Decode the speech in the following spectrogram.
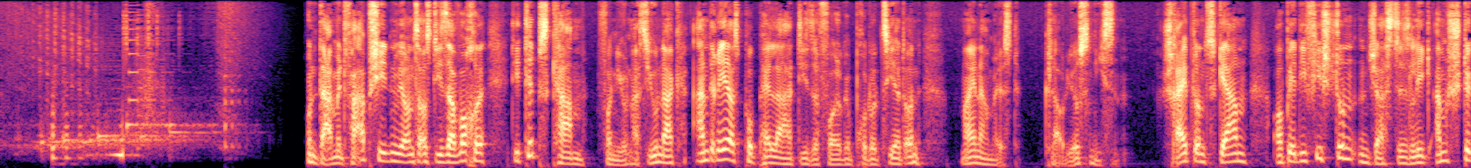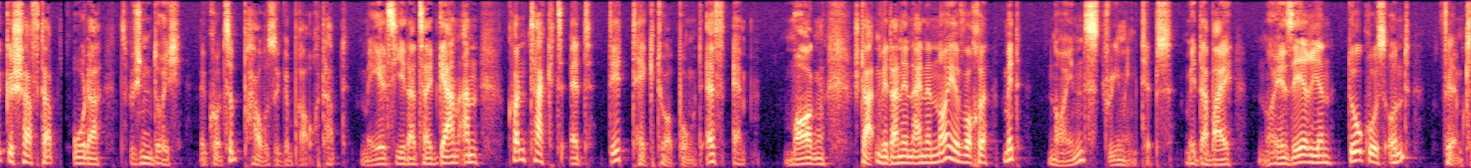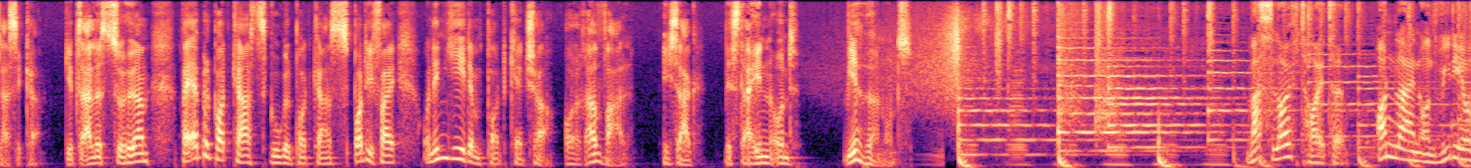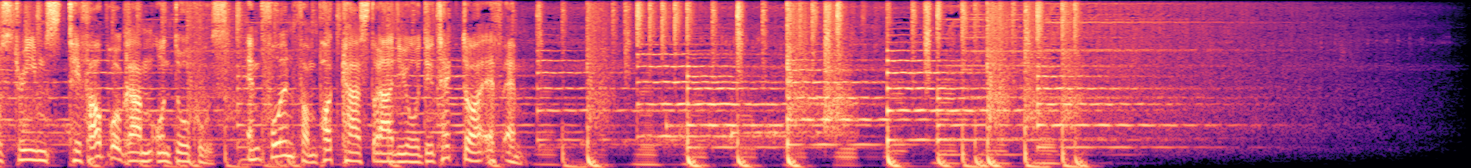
Und damit verabschieden wir uns aus dieser Woche. Die Tipps kamen von Jonas Junak, Andreas Popella hat diese Folge produziert und mein Name ist Claudius Niesen. Schreibt uns gern, ob ihr die vier Stunden Justice League am Stück geschafft habt oder zwischendurch eine kurze Pause gebraucht habt. Mails jederzeit gern an kontakt.detektor.fm. Morgen starten wir dann in eine neue Woche mit neuen Streaming-Tipps. Mit dabei neue Serien, Dokus und Filmklassiker. Gibt's alles zu hören bei Apple Podcasts, Google Podcasts, Spotify und in jedem Podcatcher eurer Wahl. Ich sag bis dahin und wir hören uns. Was läuft heute? Online- und Videostreams, TV-Programm und Dokus. Empfohlen vom Podcast Radio Detektor FM.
